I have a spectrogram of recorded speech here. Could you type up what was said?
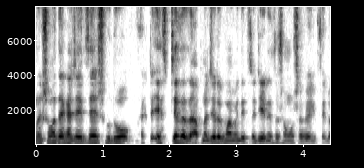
অনেক সময় দেখা যায় যে শুধু একটা স্টেজে আপনার যেরকম আমি দেখছি ডিএনএস এর সমস্যা হয়ে গেছিল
